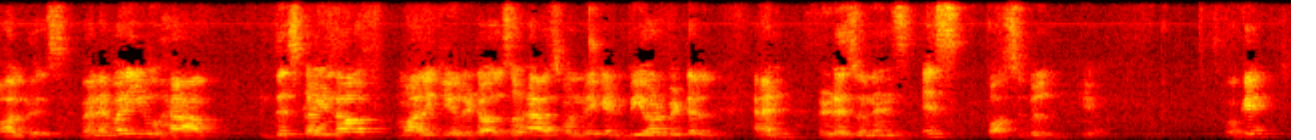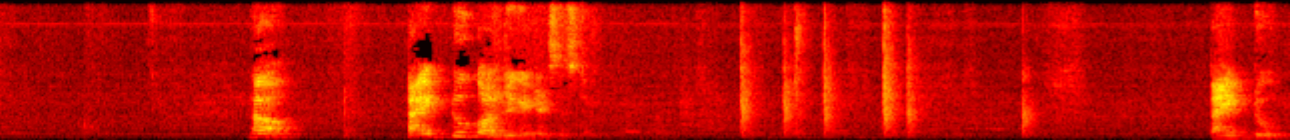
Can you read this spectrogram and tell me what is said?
always. Whenever you have this kind of molecule it also has one vacant p orbital and resonance is possible here. Okay. Now type 2 conjugated system. Type 2.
